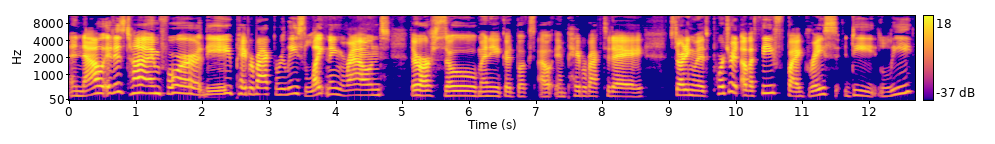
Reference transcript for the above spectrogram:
And now it is time for the paperback release lightning round. There are so many good books out in paperback today. Starting with Portrait of a Thief by Grace D. Lee.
